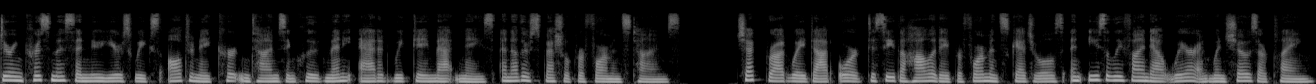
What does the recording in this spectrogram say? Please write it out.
During Christmas and New Year's weeks, alternate curtain times include many added weekday matinees and other special performance times. Check Broadway.org to see the holiday performance schedules and easily find out where and when shows are playing.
